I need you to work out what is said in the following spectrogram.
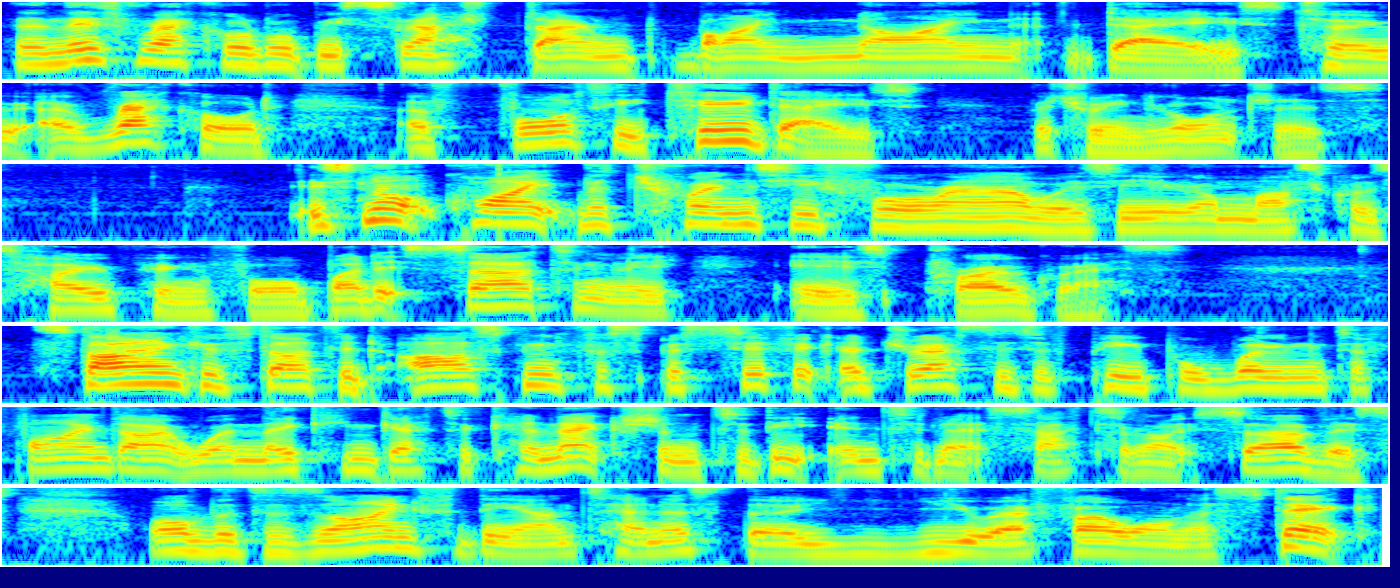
then this record will be slashed down by 9 days to a record of 42 days between launches. It's not quite the 24 hours Elon Musk was hoping for, but it certainly is progress. Starlink have started asking for specific addresses of people willing to find out when they can get a connection to the internet satellite service, while the design for the antennas, the UFO on a stick,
